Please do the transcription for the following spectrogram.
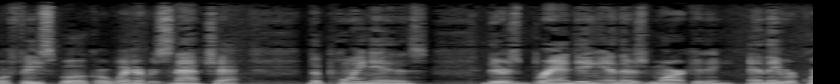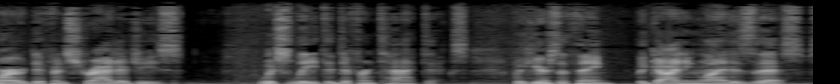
or Facebook or whatever, Snapchat? The point is, there's branding and there's marketing, and they require different strategies, which lead to different tactics. But here's the thing the guiding light is this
